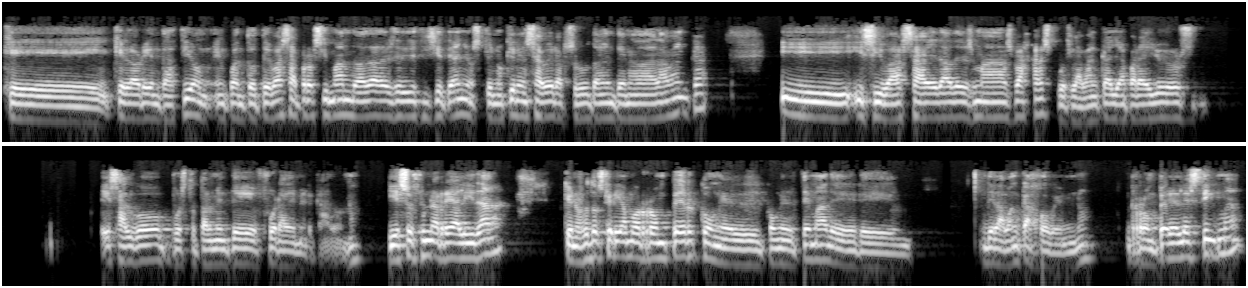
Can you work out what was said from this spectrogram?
que, la orientación, en cuanto te vas aproximando a edades de 17 años que no quieren saber absolutamente nada de la banca, y, si vas a edades más bajas, pues la banca ya para ellos es algo pues totalmente fuera de mercado. Y eso es una realidad que nosotros queríamos romper con el, con el tema de, la banca joven, ¿no? Romper el estigma.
